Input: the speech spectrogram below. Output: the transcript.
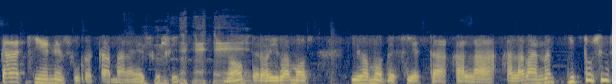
cada quien en su recámara, eso sí, ¿no? Pero íbamos, íbamos de fiesta a la, a La Habana. Y entonces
